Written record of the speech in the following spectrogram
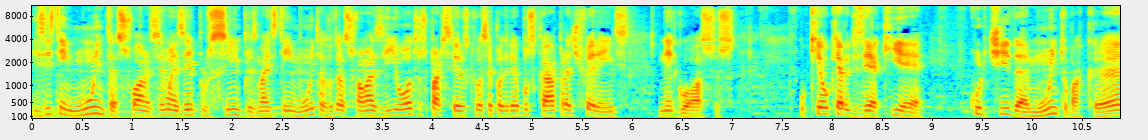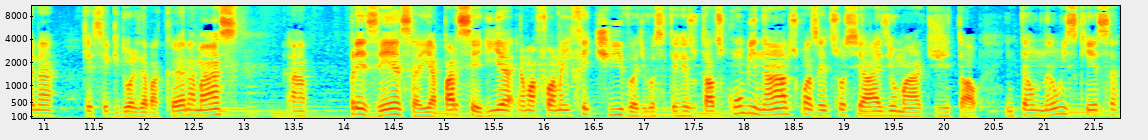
existem muitas formas, esse é um exemplo simples, mas tem muitas outras formas e outros parceiros que você poderia buscar para diferentes negócios. O que eu quero dizer aqui é: curtida é muito bacana, ter seguidores é bacana, mas a presença e a parceria é uma forma efetiva de você ter resultados combinados com as redes sociais e o marketing digital. Então não esqueça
